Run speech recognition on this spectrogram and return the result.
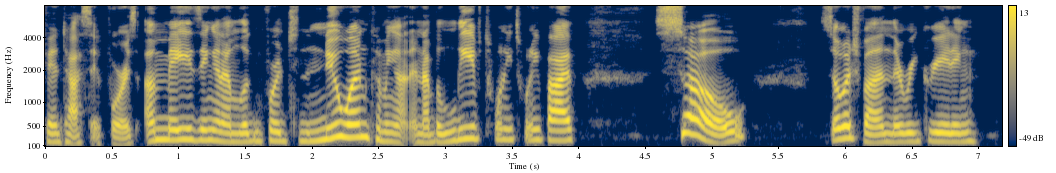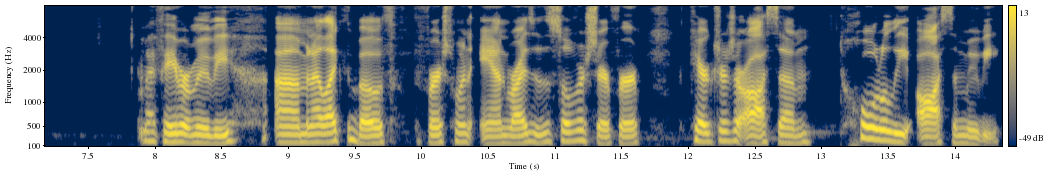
Fantastic Four is amazing, and I'm looking forward to the new one coming out in I believe 2025. So so much fun. They're recreating my favorite movie, um, and I like them both, the first one and Rise of the Silver Surfer. The characters are awesome, totally awesome movie.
